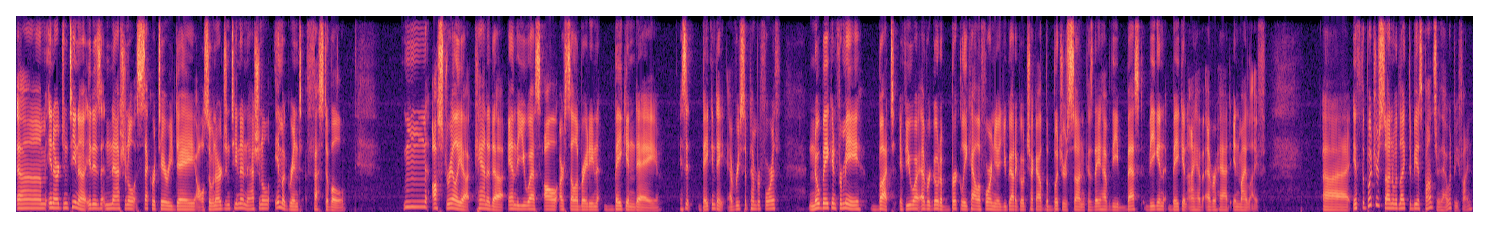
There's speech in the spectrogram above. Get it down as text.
Um, in Argentina, it is National Secretary Day. Also in Argentina, National Immigrant Festival. Mm, Australia, Canada, and the US all are celebrating Bacon Day. Is it Bacon Day every September 4th? No bacon for me, but if you ever go to Berkeley, California, you got to go check out the Butcher's Son because they have the best vegan bacon I have ever had in my life. Uh, if the Butcher's Son would like to be a sponsor, that would be fine.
